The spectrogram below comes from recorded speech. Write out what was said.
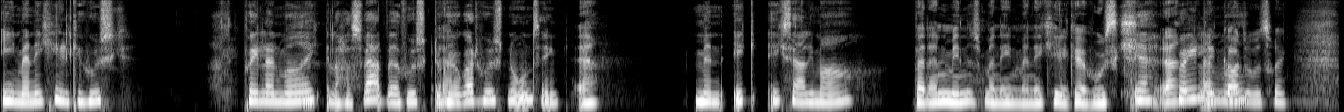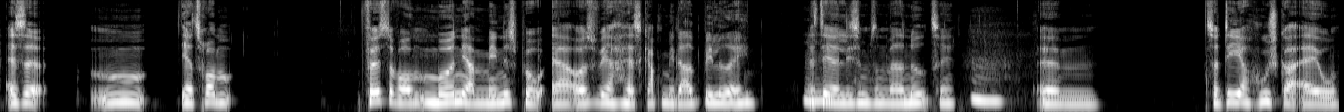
En, man ikke helt kan huske? På en eller anden måde, ikke? Eller har svært ved at huske. Du Ja. kan jo godt huske nogle ting, ja. men ikke, ikke særlig meget. Hvordan mindes man en, man ikke helt kan huske? Ja, på en eller anden det er et godt udtryk. Altså, mm, jeg tror, først og fremmest, måden jeg mindes på, er også ved at have skabt mit eget billede af hende. Mm. Altså, det har jeg ligesom sådan været nødt til. Mm. Øhm, så det, jeg husker, er jo...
